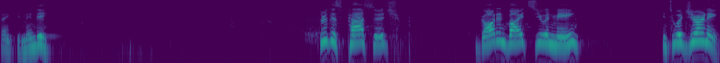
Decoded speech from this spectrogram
Thank you, Mindy. Through this passage, God invites you and me into a journey,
